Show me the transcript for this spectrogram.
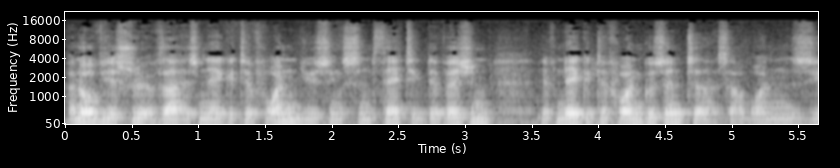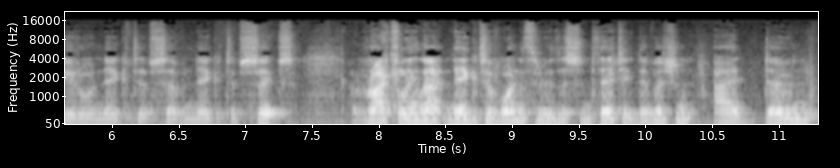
An obvious root of that is negative 1 using synthetic division. If negative 1 goes into that's a 1, 0, negative 7, negative 6. Rattling that negative 1 through the synthetic division, add down,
